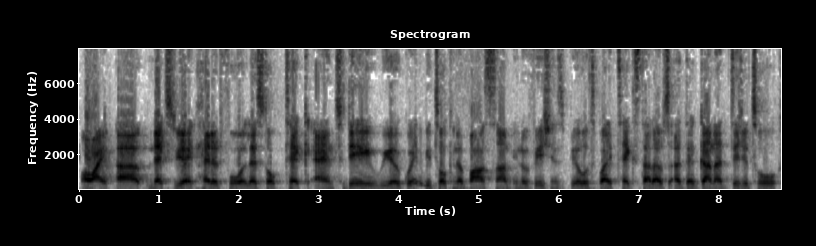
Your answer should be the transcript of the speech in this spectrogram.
All right, uh, next we are headed for Let's Talk Tech, and today we are going to be talking about some innovations built by tech startups at the Ghana Digital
